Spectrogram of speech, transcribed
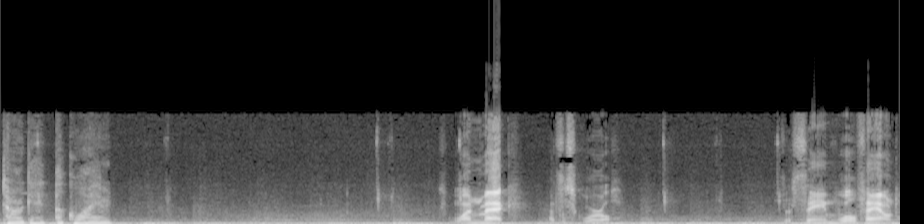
Target acquired. One mech. That's a squirrel. It's the same wolfhound.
